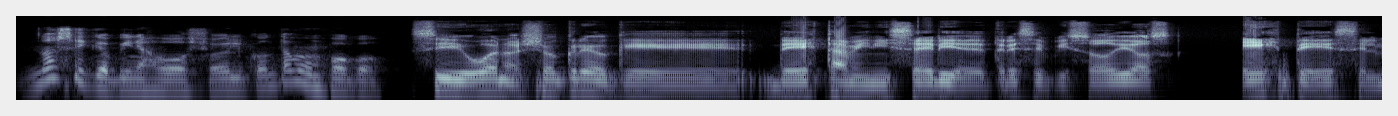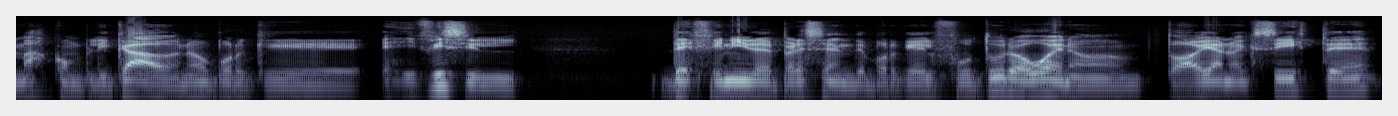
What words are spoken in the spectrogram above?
No sé qué opinas vos, Joel, contame un poco. Sí, bueno, yo creo que de esta miniserie de tres episodios, este es el más complicado, ¿no? Porque es difícil definir el presente, porque el futuro, bueno, todavía no existe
